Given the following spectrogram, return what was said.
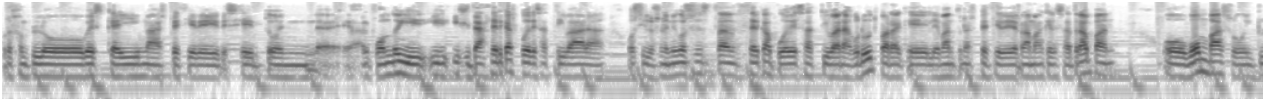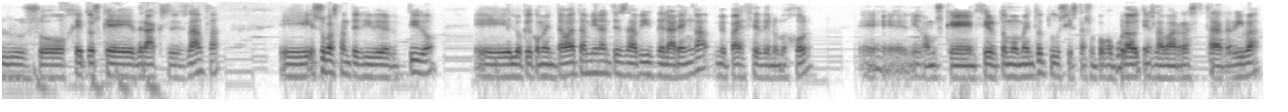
Por ejemplo, ves que hay una especie de desierto en, eh, al fondo y, si te acercas puedes activar a, o si los enemigos están cerca puedes activar a Groot para que levante una especie de rama que les atrapan o bombas o incluso objetos que Drax les lanza. Eh, eso es bastante divertido. Eh, lo que comentaba también antes David de la arenga me parece de lo mejor. Digamos que en cierto momento tú si estás un poco apurado y tienes la barra hasta arriba,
